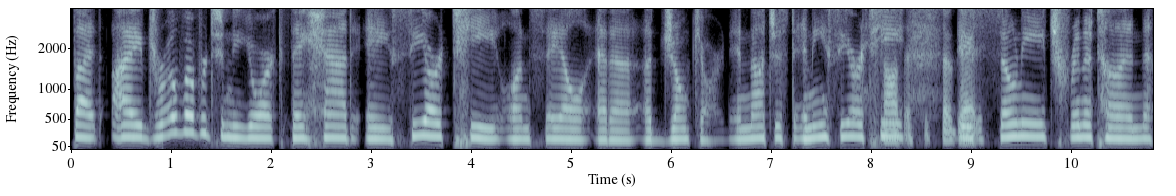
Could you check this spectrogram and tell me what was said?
but I drove over to New York. They had a CRT on sale at a, a junkyard, and not just any CRT. this is so good. A Sony Trinitron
